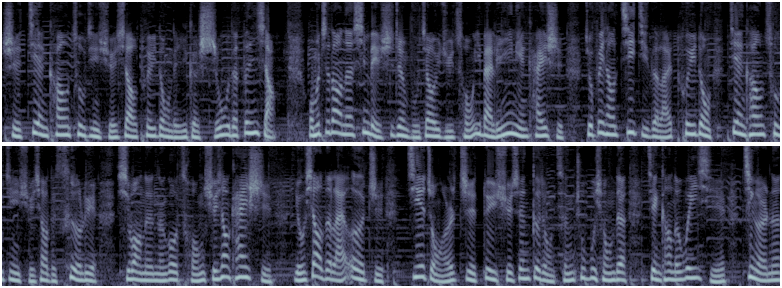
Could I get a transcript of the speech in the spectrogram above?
是健康促进学校推动的一个实物的分享。我们知道呢，新北市政府教育局从一百零一年开始就非常积极的来推动健康促进学校的策略，希望呢能够从学校开始，有效的来遏制接踵而至对学生各种层出不穷的健康的威胁，进而呢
